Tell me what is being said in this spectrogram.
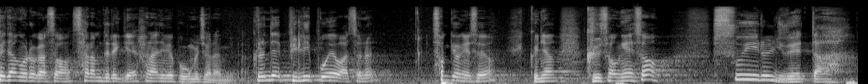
회당으로 가서 사람들에게 하나님의 복음을 전합니다. 그런데 빌립보에 와서는 성경에서요 그냥 그 성에서 수위를 유했다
